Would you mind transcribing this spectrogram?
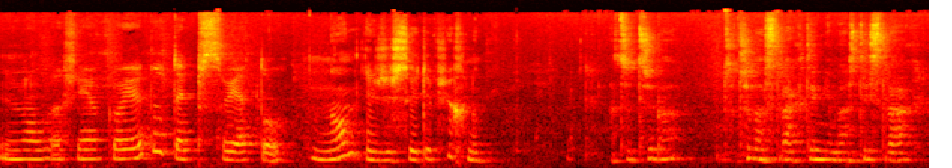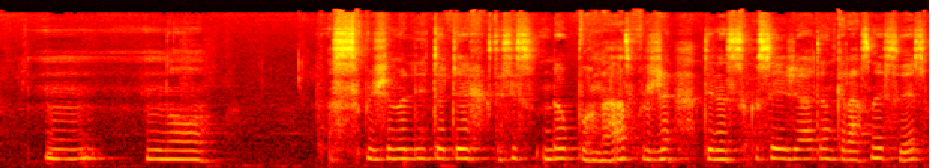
No vlastně jako je to typ světu. No, že svět je všechno. A co třeba, co třeba strach? Ty nemáš ty strach? Mm, no, spíše mi líto těch, kteří jdou po nás, protože ty neskusí žádný ten krásný svět.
